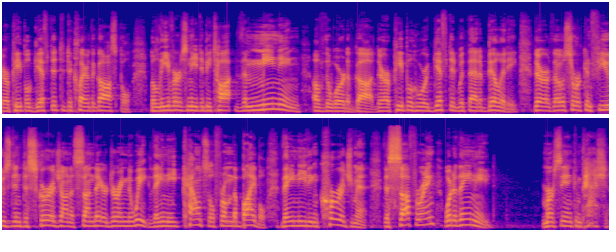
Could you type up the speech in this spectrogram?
There are people gifted to declare the gospel. Believers need to be taught the meaning of the word of God. There are people who are gifted with that ability. There are those who are confused and discouraged on a Sunday or during the week. They need counsel from the Bible, they need encouragement. The suffering, what do they need? mercy and compassion.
